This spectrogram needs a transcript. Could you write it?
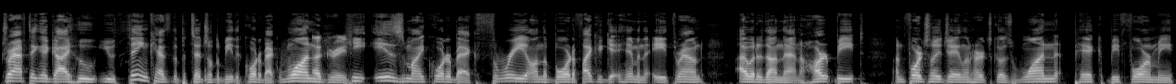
drafting a guy who you think has the potential to be the quarterback one. Agreed. He is my quarterback three on the board. If I could get him in the eighth round, I would have done that in a heartbeat. Unfortunately, Jalen Hurts goes one pick before me.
